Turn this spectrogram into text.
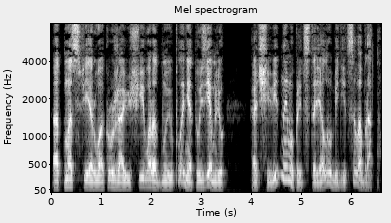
атмосферу, окружающую его родную планету Землю. Очевидно, ему предстояло убедиться в обратном.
